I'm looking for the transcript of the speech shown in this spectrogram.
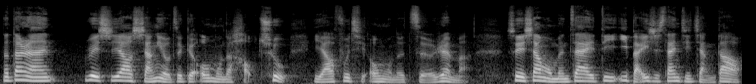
那当然。瑞士要享有这个欧盟的好处，也要负起欧盟的责任嘛。所以，像我们在第一百一十三集讲到，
